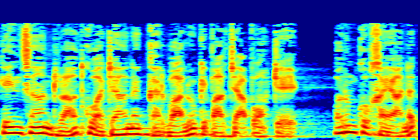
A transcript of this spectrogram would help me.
کہ انسان رات کو اچانک گھر والوں کے پاس جا پہنچے اور ان کو خیانت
